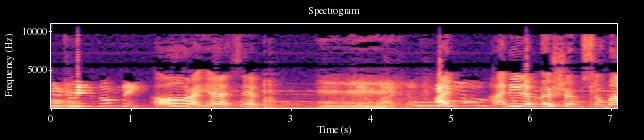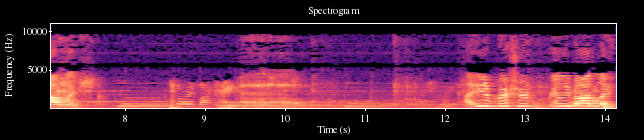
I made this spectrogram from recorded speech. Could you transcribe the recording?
Zachary's a zombie. All right. Yeah, see him. I No! I need a mushroom so badly. Sorry, Zachary. I need a mushroom really badly.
